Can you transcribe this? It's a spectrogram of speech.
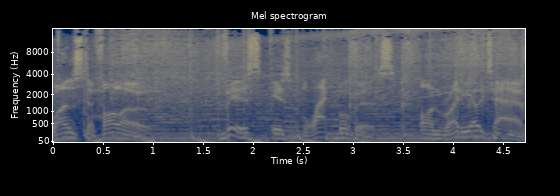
ones to follow. This is Black Bookers on Radio Tab.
